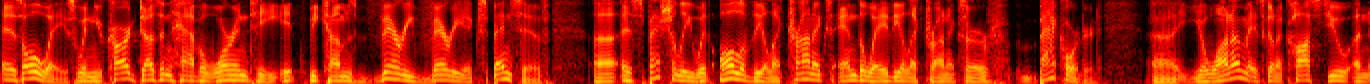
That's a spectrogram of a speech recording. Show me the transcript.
as always, when your car doesn't have a warranty, it becomes very, very expensive, uh, especially with all of the electronics and the way the electronics are back ordered. Uh, you want them, it's going to cost you an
